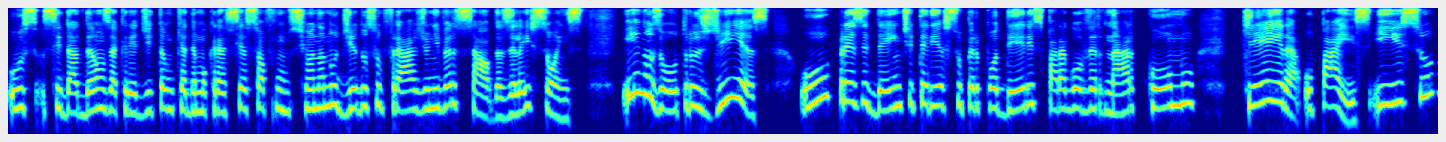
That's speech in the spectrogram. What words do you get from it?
os cidadãos acreditam que a democracia só funciona no dia do sufrágio universal, das eleições. E nos outros dias, o presidente teria superpoderes para governar como queira o país. E isso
